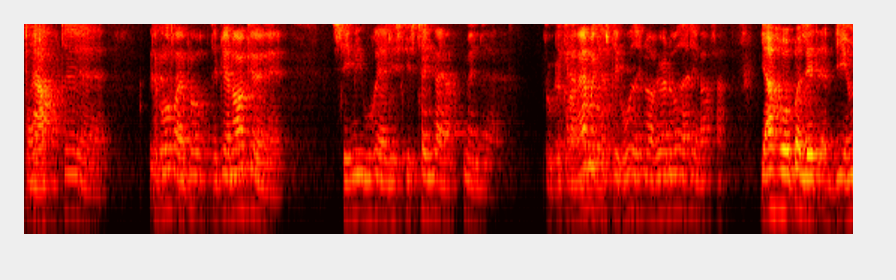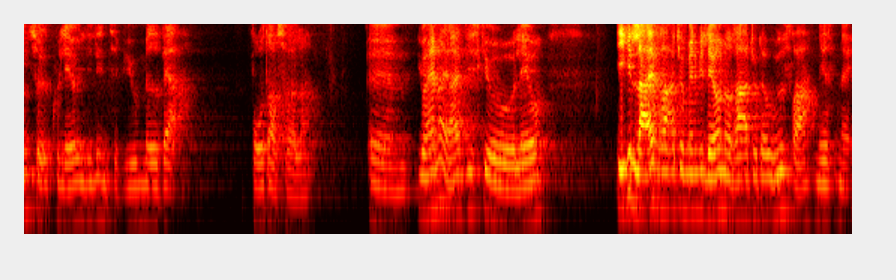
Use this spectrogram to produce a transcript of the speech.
foredrag. Ja. Det, øh, det, det håber jeg på. Det bliver nok øh, semi-urealistisk, tænker jeg, men øh, du det kan da være, at man kan stikke hovedet ind og høre noget af det i hvert fald. Jeg håber lidt, at vi eventuelt kunne lave et lille interview med hver foredragsholder. Øhm, Johan og jeg, vi skal jo lave, ikke live radio, men vi laver noget radio derude fra messen af.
